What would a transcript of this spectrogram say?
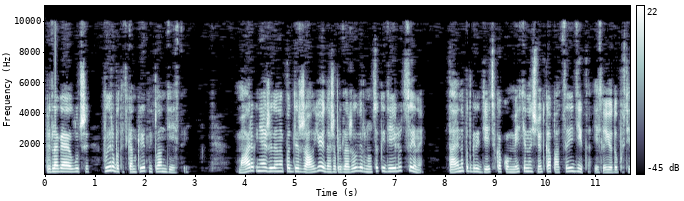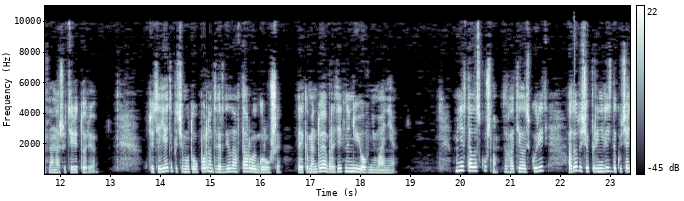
предлагая лучше выработать конкретный план действий. Марек неожиданно поддержал ее и даже предложил вернуться к идее Люцины, тайно подглядеть, в каком месте начнет копаться Эдита, если ее допустить на нашу территорию. Тетя Яти почему-то упорно твердила о второй груше, рекомендуя обратить на нее внимание. Мне стало скучно, захотелось курить, а тут еще принялись докучать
